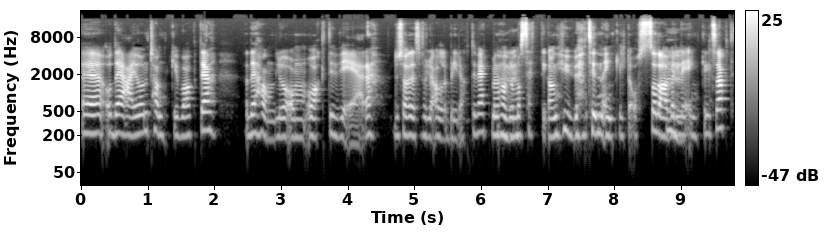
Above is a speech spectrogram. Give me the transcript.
eh, og det er jo en tanke bak det. Det handler jo om å aktivere. Du sa jo det selvfølgelig alle blir aktivert, men det handler om å sette i gang huet til den enkelte også, da, veldig enkelt sagt.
